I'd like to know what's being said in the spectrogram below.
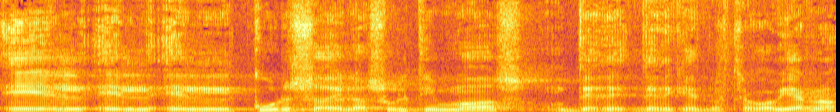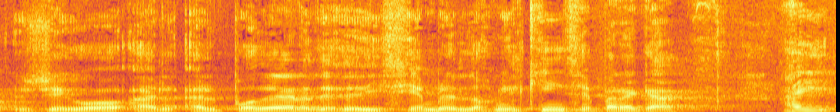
el, curso de los últimos, desde, que nuestro gobierno llegó al, al, poder, desde diciembre del 2015 para acá, hay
